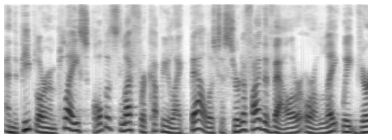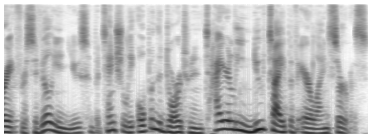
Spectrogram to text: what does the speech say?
and the people are in place, all that's left for a company like Bell is to certify the Valor or a lightweight variant for civilian use and potentially open the door to an entirely new type of airline service.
